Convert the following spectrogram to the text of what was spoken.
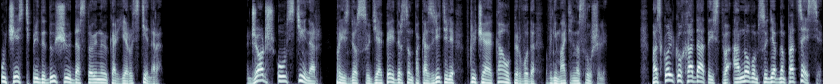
учесть предыдущую достойную карьеру Стинера. Джордж У. Стинер произнес судья Пейдерсон, пока зрители, включая Каупервуда, внимательно слушали. Поскольку ходатайство о новом судебном процессе,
